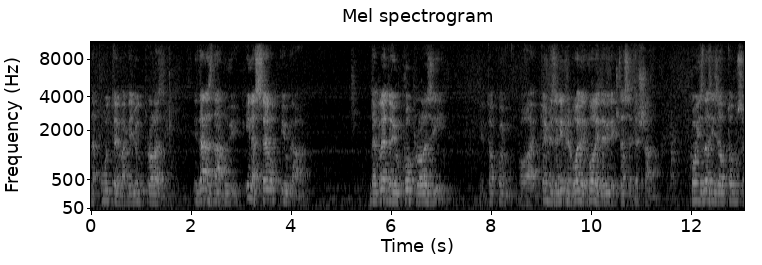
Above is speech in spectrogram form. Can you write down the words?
na putevima gdje ljudi prolazi. I danas dan uvijek, i na selu i u gradu. Da gledaju ko prolazi, i tako im, ovaj, to im je zanimljivo, vole, vole da vidi šta se dešava. Ko izlazi iz autobusa,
